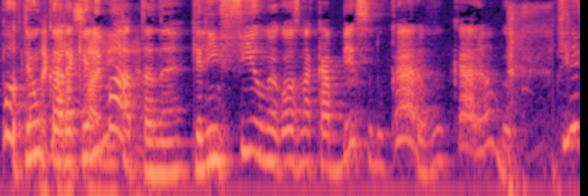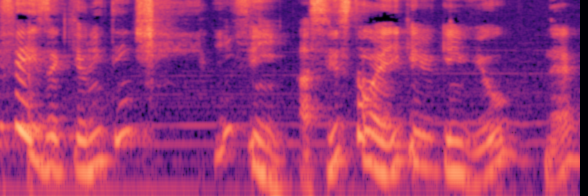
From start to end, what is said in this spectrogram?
Pô, tem um cara que ele mata, né? Que ele enfia um negócio na cabeça do cara. Eu Caramba, o que ele fez aqui? Eu não entendi. Enfim, assistam aí, quem, quem viu, né?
